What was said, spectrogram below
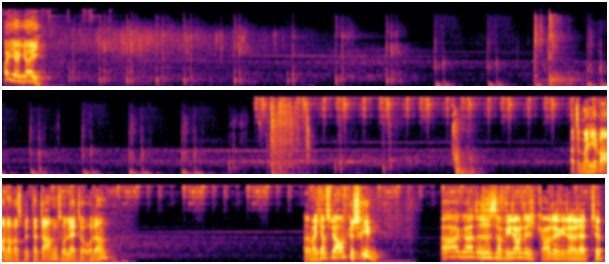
Eieiei. Warte mal, hier war auch noch was mit einer Damentoilette, oder? Warte mal, ich hab's mir aufgeschrieben. Oh Gott, das ist doch wieder nicht gerade wieder der Tipp.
